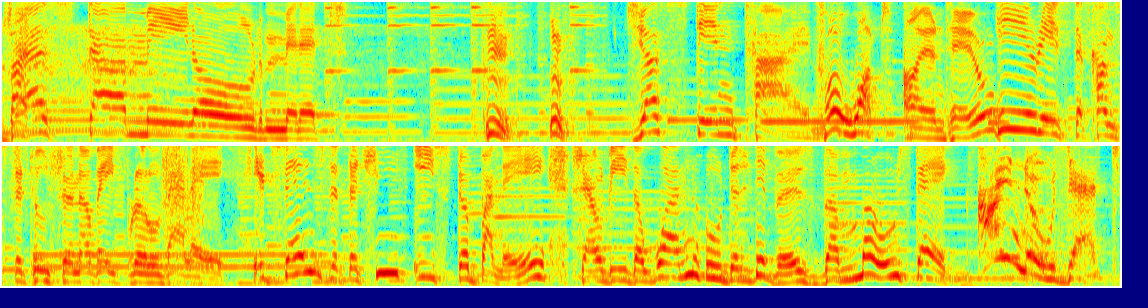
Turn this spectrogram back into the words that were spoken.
Just a mean old minute. Hmm. hmm just in time. For what, Irontail? Here is the Constitution of April Valley. It says that the Chief Easter Bunny shall be the one who delivers the most eggs. I know that!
